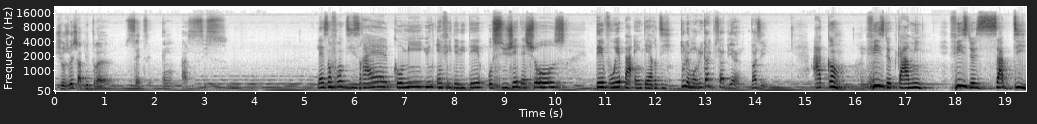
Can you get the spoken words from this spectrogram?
Josué chapitre 7, 1 à 6. Les enfants d'Israël commis une infidélité au sujet des choses dévouées par interdit. Tout le monde regarde ça bien. Vas-y. Agan, fils de Carmi, fils de Zabdi,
